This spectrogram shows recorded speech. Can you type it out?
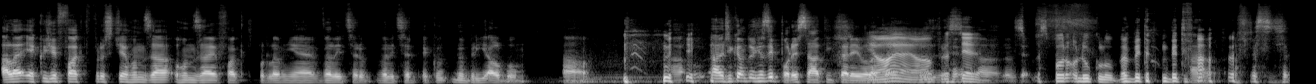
Ale jakože fakt prostě Honza, Honza je fakt podle mě velice, velice jako dobrý album. A a, a říkám to, že jsi po desátý tady. Vole, jo, jo, jo, prostě no, spor o Duklu, bitva. Ano, prostě,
